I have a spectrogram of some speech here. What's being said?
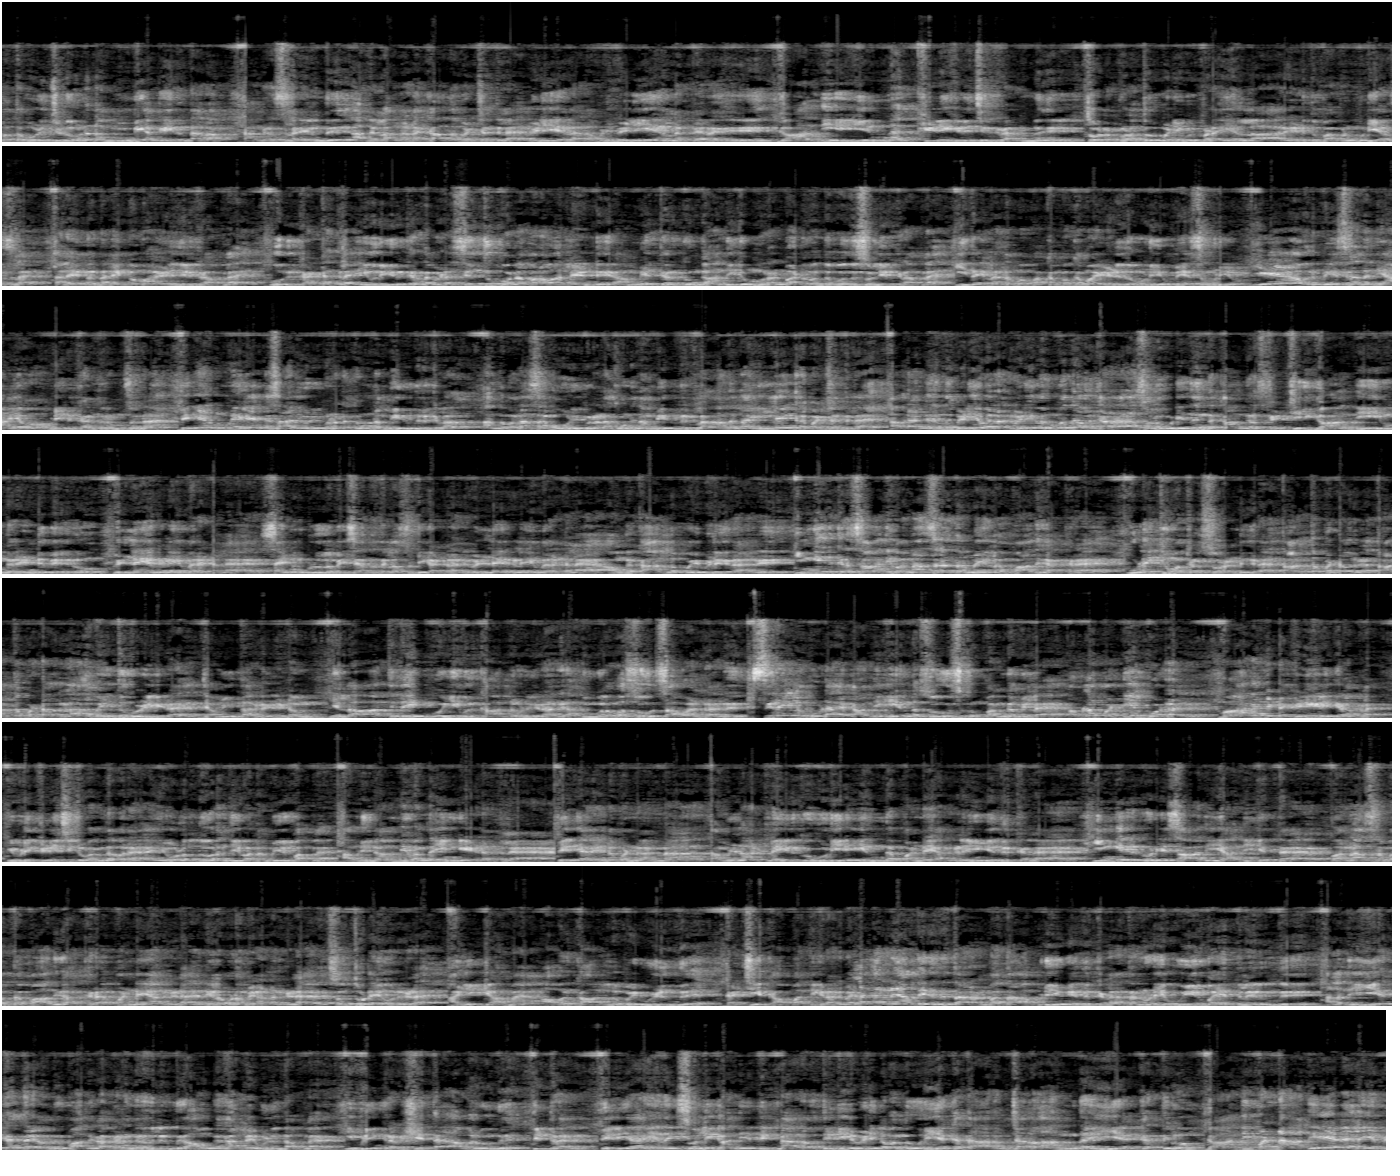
ஆசிரமத்தை ஒழிச்சிடும்னு நம்பி அங்க இருந்தாராம். காங்கிரஸ்ல இருந்து அதெல்லாம் நடக்காத பட்சத்துல வெளியேறாரு. அப்படி வெளியேறின பிறகு காந்தியை என்ன கிழி கிழிச்சிருக்கிறாருன்னு தோழர் குளத்தூர் மணி உட்பட எல்லாரும் எடுத்து பார்க்கணும். குடியரசுல தலையங்கம் தலையங்கமா எழுதியிருக்கிறாப்ல ஒரு கட்டத்துல இவர் இருக்கிறத விட செத்து போனா பரவாயில்லன்ட்டு அம்பேத்கருக்கும் காந்திக்கும் முரண்பாடு வந்த போது சொல்லியிருக்கிறாப்ல இதையெல்லாம் நம்ம பக்கம் பக்கமா எழுத முடியும் பேச முடியும். ஏன் அவர் பேசின அந்த நியாயம் அப்படின்னு கருதுறோம்னு சொன்னா பெரியார் உண்மையிலே அங்க சாதி ஒழிப்பு நடக்கணும்னு நம்பி இருந்திருக்கலாம் அங்க வர்ணாசிரம ஒழிப்பு நடக்கும்னு நம்பி இருந்திருக்கலாம் அதெல்லாம் இல்லைங்கிற பட்சத்துல அவர் அங்க இருந்து வெளியே வர்றாரு. வெளியே வரும்போது அவர் கராரா சொல்லக்கூடியது இந்த காங்கிரஸ் கட்சி காந்தி இவங்க ரெண்டு பேரும் வெள்ளையர்களையும் விரட்டல. சைமன் குழுல போய் சேர்ந்ததெல்லாம் சுட்டி காட்டுறாரு வெள்ளையர்களையும் விரட்டல. அவங்க கால்ல போய் விழுகிறாரு. இங்க இருக்கிற சாதி வர்ணாசிர தன்மை எல்லாம் பாதுகாக்கிற உழைக்கும் மக்கள் சுரண்டுகிற தாழ்த்தப்பட்டவர்களை தாழ்த்தப்பட்டவர்களாக வைத்துக் கொள்கிற ஜமீன்தார்களிடம் எல்லாத்திட்டையும் போய் இவர் காலில் விழுகிறாரு. அது மூலமா சொகுசா வாழ்றாரு. சிறையில கூட காந்திக்கு எந்த சொகுசுக்கும் பங்கம் இல்லை அப்படிலாம் பட்டியல் போடுறாரு. மானங்கிட்ட கிழி கிழிக்கிறாப்ல இப்படி கிழிச்சிட்டு வந்தவரை எவ்வளவு தூரம் ஜீவா நம்பி இருப்பாப்ல அப்படி நம்பி வந்த இங்கே இடத்துல பெரியார் என்ன பண்ணாருன்னா தமிழ்நாட்டில் இருக்கக்கூடிய எந்த பண்ணையார்களையும் எதிர்க்கல. இங்க இருக்கக்கூடிய சாதி ஆதிக்கத்தை வர்ணாசிரமத்தை பாதுகாக்கிற பண்ணையார்களை நிலவுடைமையாளர்களை சொத்துடையவர்களை அழிக்காம அவர் காலில் போய் விழுந்து கட்சியை காப்பாத்திக்கிறாரு. வெள்ளக்காரனையாவது எதிர்த்தாரான்னு பார்த்தா அப்படியும் எதிர்க்கல. தன்னுடைய உயிர் பயத்துல இருந்து அல்லது இயக்கத்தை வந்து பாதுகாக்கணுங்கிறதுல இருந்து அவங்க காலிலே விழுந்தாப்ல இப்படிங்கிற விஷயத்த அவர் வந்து திட்டுறாரு. பெரியார் எதை சொல்லி காந்தியை திட்டினாரோ திட்டிட்டு வெளியில வந்து ஒரு இயக்கத்தை ஆரம்பிச்சாரோ அந்த இயக்கத்திலும் காந்தி பண்ண அதே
